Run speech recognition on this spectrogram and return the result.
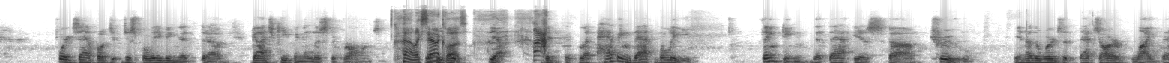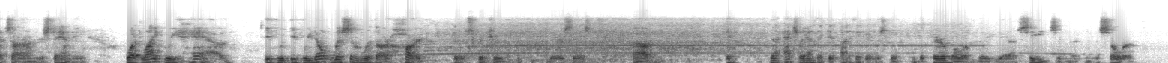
for example j- just believing that uh, God's keeping a list of wrongs. like Santa Claus. Yeah. That- having that belief, thinking that that is uh, true, in other words, that that's our light, that's our understanding. What light we have, if we, if we don't listen with our heart, the scripture there says, um, actually, I think it, I think it was the, the parable of the uh, seeds in the, in the sower,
